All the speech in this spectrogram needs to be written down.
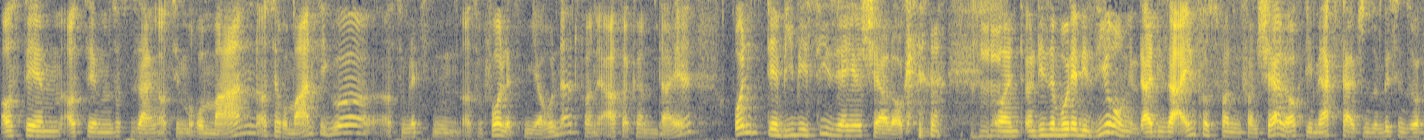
aus dem, aus dem sozusagen aus dem Roman, aus der Romanfigur aus dem letzten, aus dem vorletzten Jahrhundert von Arthur Conan Doyle und der BBC-Serie Sherlock. und, und diese Modernisierung, dieser Einfluss von, von Sherlock, die merkst du halt schon so ein bisschen so,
